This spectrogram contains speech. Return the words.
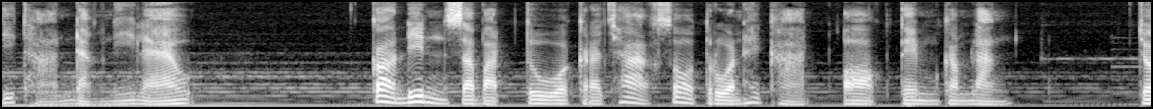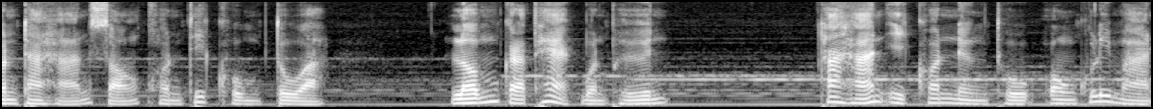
ธิษฐานดังนี้แล้ว ก็ดิ้นสะบัดตัวกระชากโซ่ตรวนให้ขาดออกเต็มกำลัง จนทหารสองคนที่คุมตัว ล้มกระแทกบนพื้น ทหารอีกคนหนึ่งถูกองคุลิมาน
